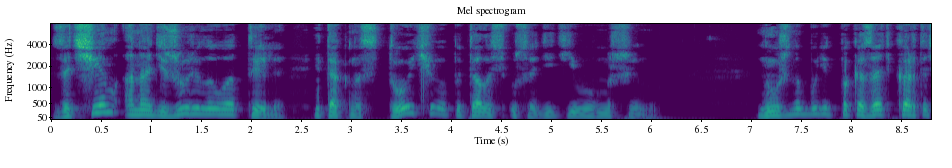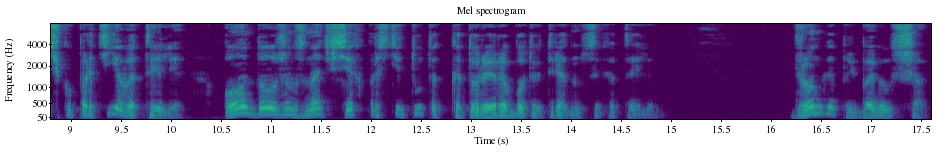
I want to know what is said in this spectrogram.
зачем она дежурила у отеля и так настойчиво пыталась усадить его в машину? Нужно будет показать карточку портье в отеле. Он должен знать всех проституток, которые работают рядом с их отелем. Дронго прибавил шаг.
